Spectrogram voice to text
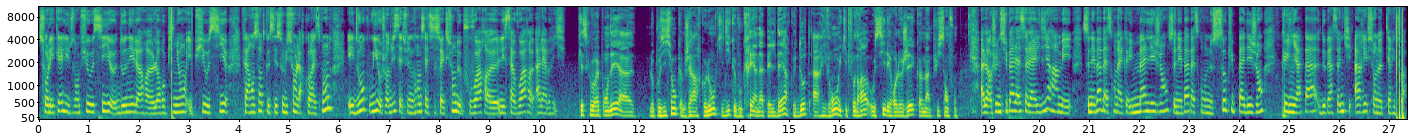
sur lesquelles ils ont pu aussi euh, donner leur, euh, leur opinion et puis aussi euh, faire en sorte que ces solutions leur correspondent. Et donc, oui, aujourd'hui, c'est une grande satisfaction de pouvoir les savoir à l'abri. Qu'est-ce que vous répondez à l'opposition, comme Gérard Collomb, qui dit que vous créez un appel d'air, que d'autres arriveront et qu'il faudra aussi les reloger comme un puissant fond? Alors, je ne suis pas la seule à le dire, hein, mais ce n'est pas parce qu'on accueille mal les gens, ce n'est pas parce qu'on ne s'occupe pas des gens qu'il n'y a pas de personnes qui arrivent sur notre territoire.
